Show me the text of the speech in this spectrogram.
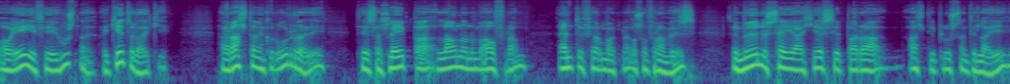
á eigi fyrir húsnaði. Það getur það ekki. Það er alltaf einhver úrræði til þess að hleypa lánunum áfram endur fjármagna og svo framvegis þau munu segja að hér sé bara allt í blúsandi lægi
